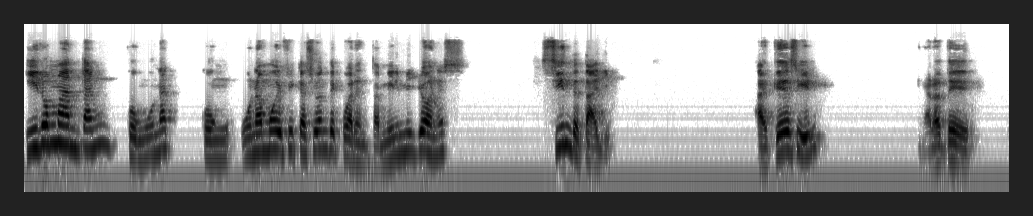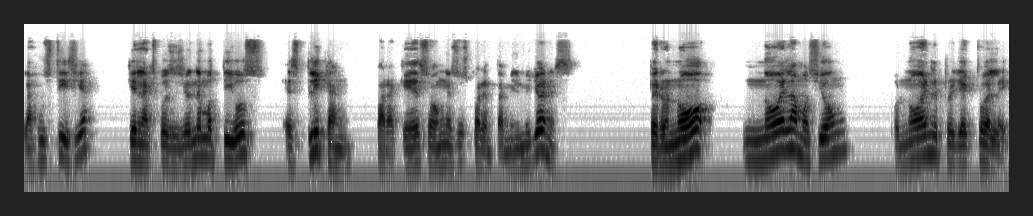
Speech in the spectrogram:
Y lo mandan con una, con una modificación de 40 mil millones sin detalle. Hay que decir, en de la justicia, que en la exposición de motivos explican para qué son esos 40 mil millones, pero no, no en la moción o no en el proyecto de ley.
